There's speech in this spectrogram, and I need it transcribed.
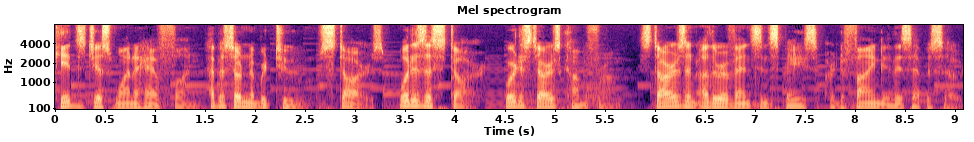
Kids Just Want to Have Fun. Episode number two Stars. What is a star? Where do stars come from? Stars and other events in space are defined in this episode.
